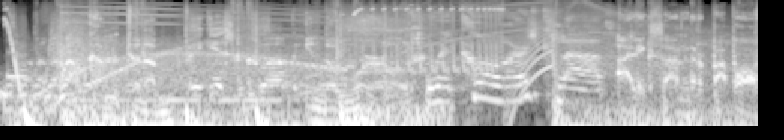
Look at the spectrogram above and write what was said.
Welcome to the biggest club in the world. Record Club. Александр Попов.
